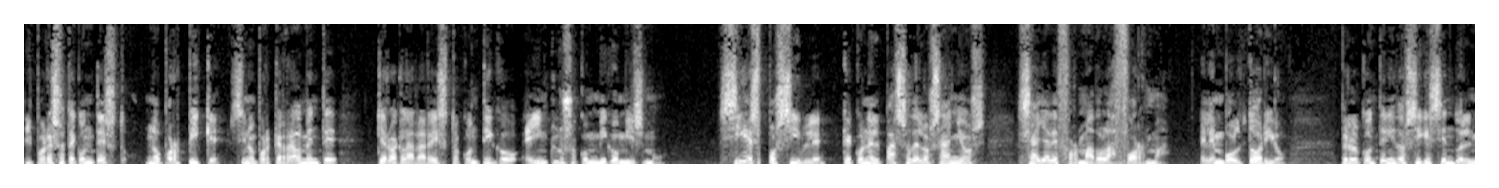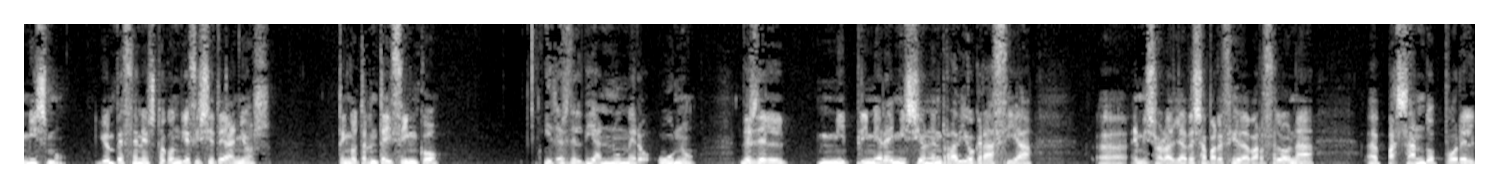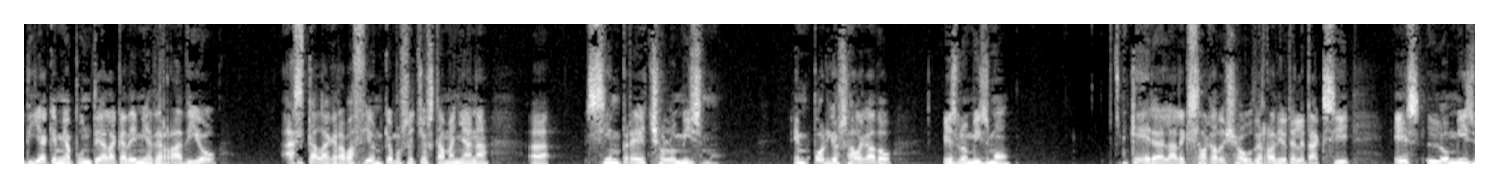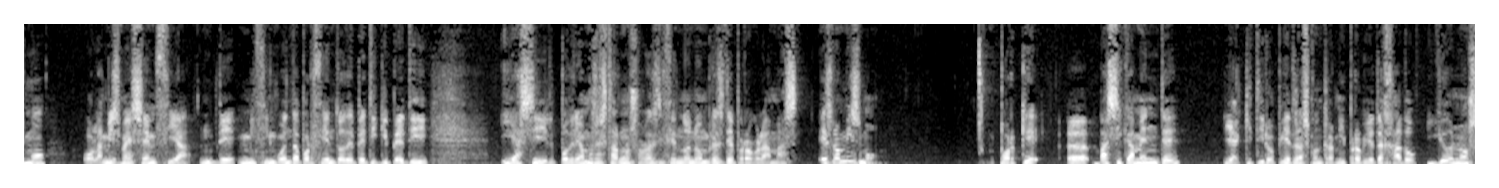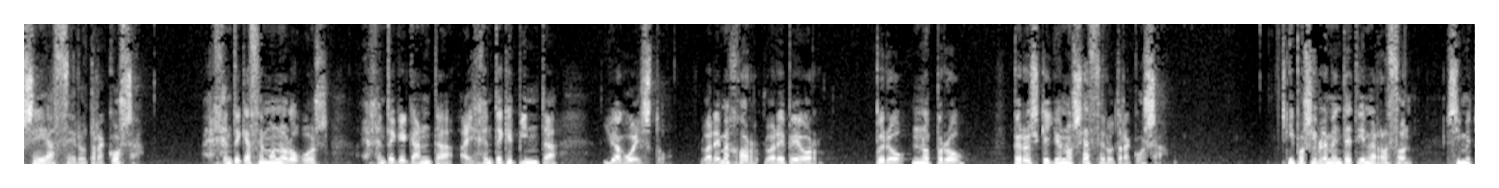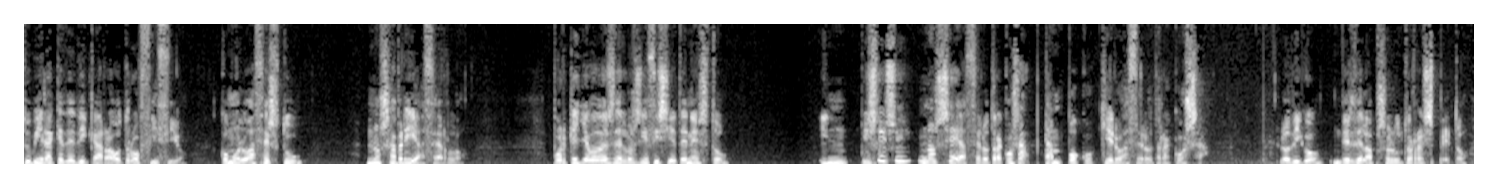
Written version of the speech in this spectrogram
y por eso te contesto, no por pique, sino porque realmente quiero aclarar esto contigo e incluso conmigo mismo. Sí es posible que con el paso de los años se haya deformado la forma, el envoltorio, pero el contenido sigue siendo el mismo. Yo empecé en esto con 17 años, tengo 35, y desde el día número uno, desde mi primera emisión en Radio Gracia, eh, emisora ya desaparecida de Barcelona, eh, pasando por el día que me apunté a la Academia de Radio hasta la grabación que hemos hecho esta mañana, eh, siempre he hecho lo mismo. Emporio Salgado es lo mismo que era el Alex Salgado Show de Radio Teletaxi, es lo mismo o la misma esencia de mi 50% de Petit Petit y así podríamos estarnos horas diciendo nombres de programas. Es lo mismo, porque eh, básicamente y aquí tiro piedras contra mi propio tejado, yo no sé hacer otra cosa. Hay gente que hace monólogos, hay gente que canta, hay gente que pinta. Yo hago esto. Lo haré mejor, lo haré peor, pro, no pro, pero es que yo no sé hacer otra cosa. Y posiblemente tiene razón. Si me tuviera que dedicar a otro oficio, como lo haces tú, no sabría hacerlo. Porque llevo desde los 17 en esto. Y, sí, sí, no sé hacer otra cosa, tampoco quiero hacer otra cosa. Lo digo desde el absoluto respeto.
